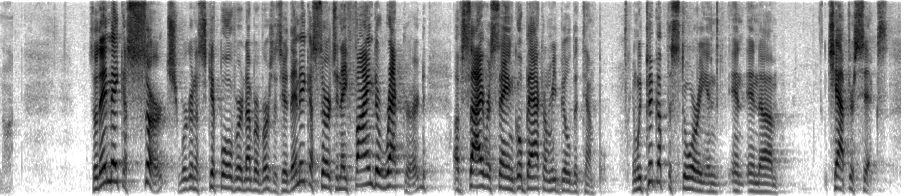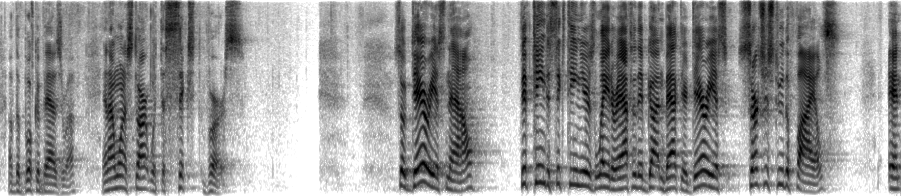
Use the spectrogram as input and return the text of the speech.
not?" So they make a search. We're going to skip over a number of verses here. They make a search and they find a record of Cyrus saying, Go back and rebuild the temple. And we pick up the story in, in, in um, chapter 6 of the book of Ezra. And I want to start with the sixth verse. So, Darius now, 15 to 16 years later, after they've gotten back there, Darius searches through the files. And,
